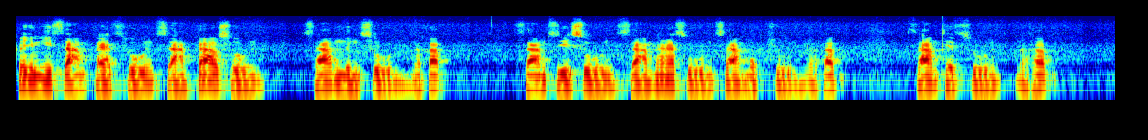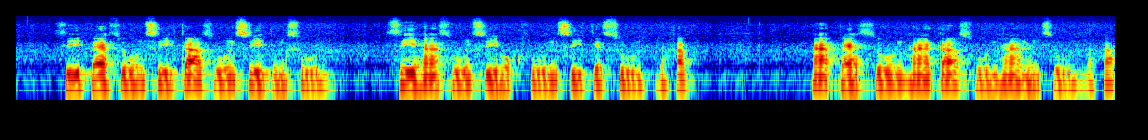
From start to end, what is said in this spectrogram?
ก็จะมี 380 390 310 นะครับ 340 350 360 นะครับ 370 นะครับ 480 490 410 สี่ห้าศูนย์สี่หกศูนย์สี่เจ็ดศูนย์นะครับห้าแปดศูนย์ห้าเก้าศูนย์ห้าหนึ่งศูนย์นะครับ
